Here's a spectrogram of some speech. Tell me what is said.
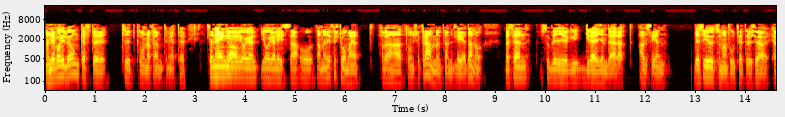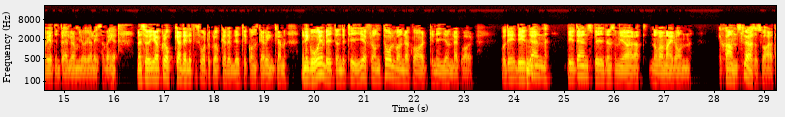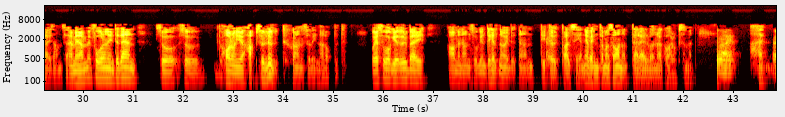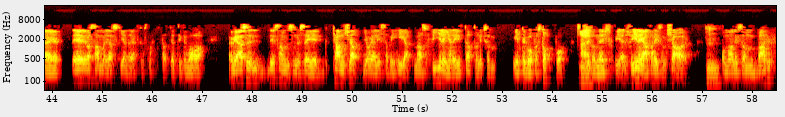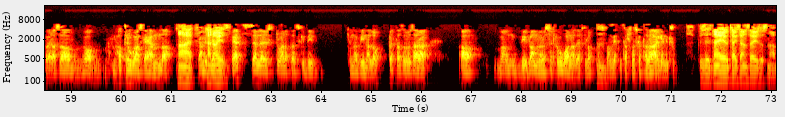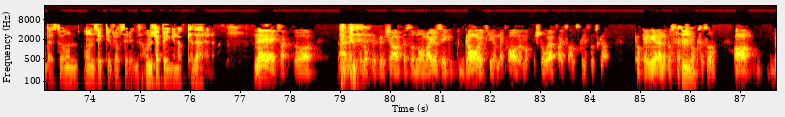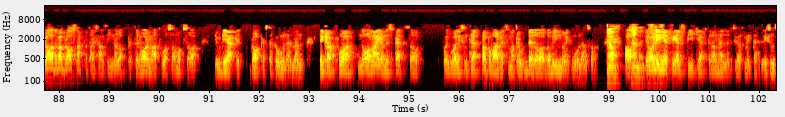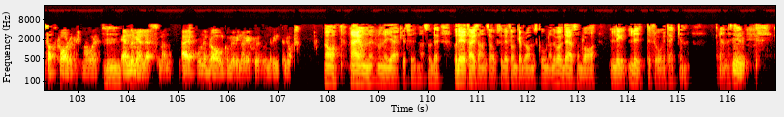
men det var ju lugnt efter typ 250 meter. Sen hänger Ja. ju Joja, Lissa och, ja men det förstår man ju att, att hon kör fram utvändigt ledan och, men sen så blir ju grejen där att Alsen, det ser ju ut som han fortsätter att köra. Jag vet inte heller om Joja Lissa var het. Men så jag klockade, det är lite svårt att klocka, det blir lite konstiga vinklar. Men, men det går ju en bit under 10, från 1200 kvar till 900 kvar. Och det, det är ju Mm. den, det är ju den speeden som gör att Nova Mairon är chanslös att svara Tyson. Så jag menar, får hon inte den så, så har hon ju absolut chans att vinna loppet. Och jag såg ju Urberg, ja men han såg ju inte helt nöjd ut när han tittade ut på Alsen. Jag vet inte om han sa något där 1100 kvar också men, Nej. nej. Det var samma, jag skrev det efter snacket att jag tyckte det var menar, alltså, det är samma som du säger, kanske att jag och Alissa blir het, men alltså feelingen är ju inte att hon liksom inte går på stopp på. Nej. Utan feelingen är att han liksom kör. Mm. Och man liksom, varför? Alltså, vad, vad tror han ska hända? Nej. Kan vi Han har spets eller tror han att han ska bli, kunna vinna loppet? Alltså så här, ja, man, blir- man så förvånad efter loppet Mm. så man vet inte vart man ska ta vägen liksom. precis. Nej, och Tyson är ju så snabb häst så hon, hon sitter ju kloss i ryggen. Hon släpper ju ingen lucka där heller. Nej, exakt. Och, nej men så loppet blev kört. Alltså, Noah Magnus gick bra ut 300 kvar, men man förstår ju att Tyson ska liksom ska plocka ner henne på stretchen Mm. också. Så, ja, bra, det var bra snack på Tysons innan loppet. Det var de här två som också gjorde jäkligt bra prestationer. Men det är klart, på Noah Magnus i spets så får det gå liksom 13 på varvet som man trodde, då, då vinner hon förmodligen. Så, Ja. ja, nej, det var väl ingen fel spik i efterhand heller. Tur att man inte liksom satt kvar. Då kanske man har varit Mm. ännu mer less. Men nej, hon är bra. Hon kommer att vinna V7 under vintern också. Ja, nej hon, är- hon är jäkligt fin alltså. Det, och det är Taisansa också. Det funkar bra med skorna. Det var väl det som var li, lite frågetecken del. Mm.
